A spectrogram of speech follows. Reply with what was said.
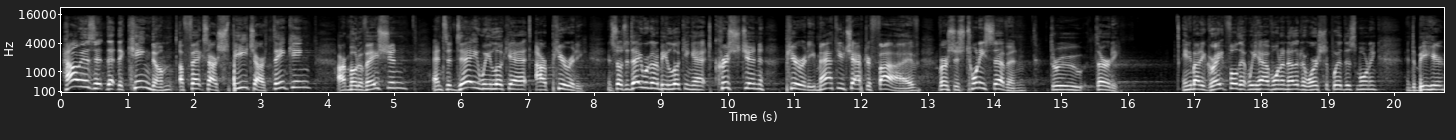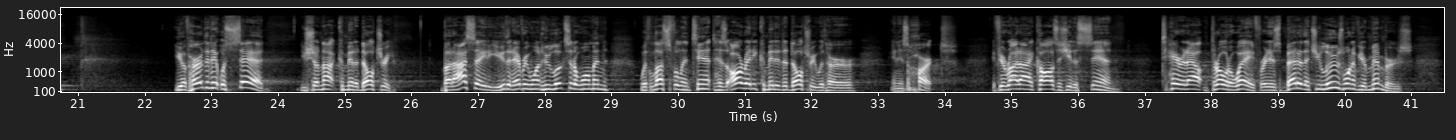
How is it that the kingdom affects our speech, our thinking, our motivation? And today we look at our purity. And so today we're going to be looking at Christian purity, Matthew chapter 5, verses 27 through 30. Anybody grateful that we have one another to worship with this morning and to be here? You have heard that it was said, You shall not commit adultery. But I say to you that everyone who looks at a woman with lustful intent has already committed adultery with her in his heart. If your right eye causes you to sin, tear it out and throw it away, for it is better that you lose one of your members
